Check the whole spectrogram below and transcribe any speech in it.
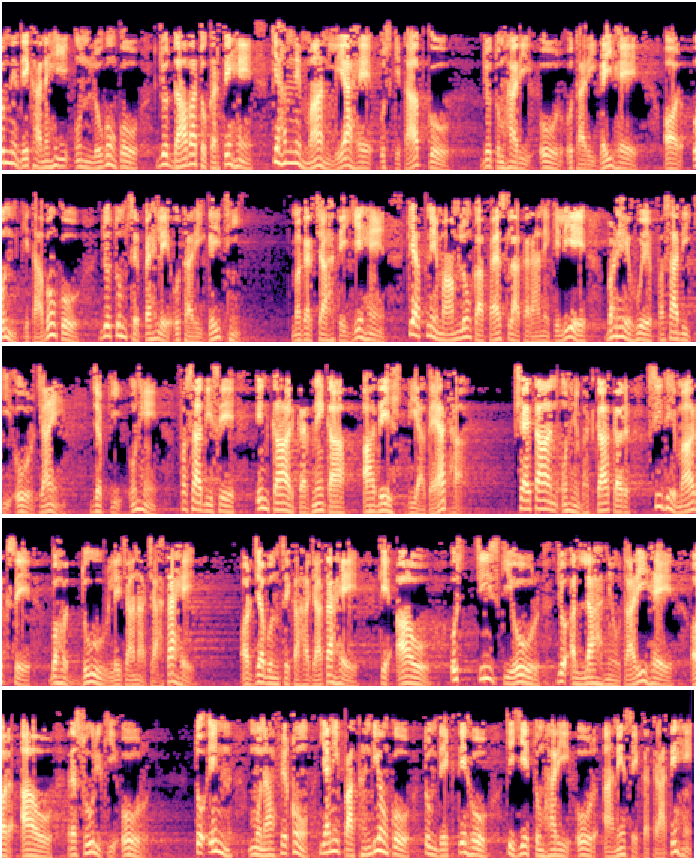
तुमने देखा नहीं उन लोगों को जो दावा तो करते हैं कि हमने मान लिया है उस किताब को, जो तुम्हारी ओर उतारी गई है, और उन किताबों को जो तुमसे पहले उतारी गई थीं। मगर चाहते ये हैं कि अपने मामलों का फैसला कराने के लिए बढ़े हुए फसादी की ओर जाएँ, जबकि उन्हें फसादी से इनकार करने का आदेश दिया गया था। शैतान उन्हें भटकाकर सीधे मार्ग से बहुत दूर ले जाना चाहता है। और जब उनसे कहा जाता है कि आओ उस चीज़ की ओर जो अल्लाह ने उतारी है और आओ रसूल की ओर तो इन मुनाफिकों यानी पाखंडियों को तुम देखते हो कि ये तुम्हारी ओर आने से कतराते हैं।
